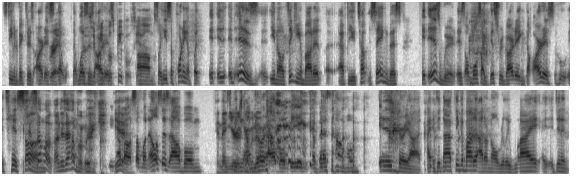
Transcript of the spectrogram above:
Steven Victor's artist Right. that that was Uh, his artist. People's peoples. Yeah. Um, so he's supporting it, but it, it it is you know thinking about it uh, after you tell saying this, it is weird. It's almost like disregarding the artist who it's his it's song. his song on his album. Like, yeah. about someone else's album and then and yours on coming your up. album being the best album. It is very odd. I did not think about it. I don't know really why it didn't.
